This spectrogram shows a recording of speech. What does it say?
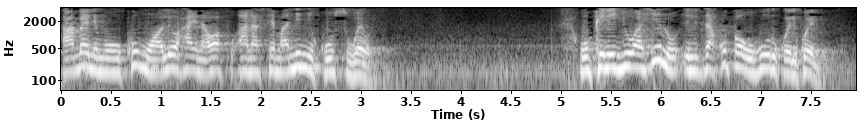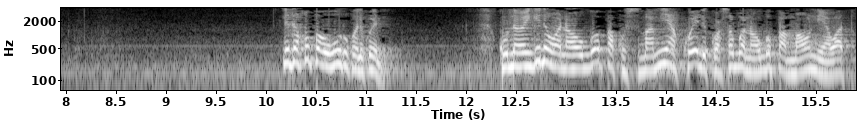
ambaye ni mhukumu wa walio hai na wafu anasema nini kuhusu wewe? Ukilijua hilo litakupa uhuru kwelikweli kweli litakupa uhuru kweli kweli. Kuna wengine wanaogopa kusimamia kweli kwa sababu wanaogopa maoni ya watu.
